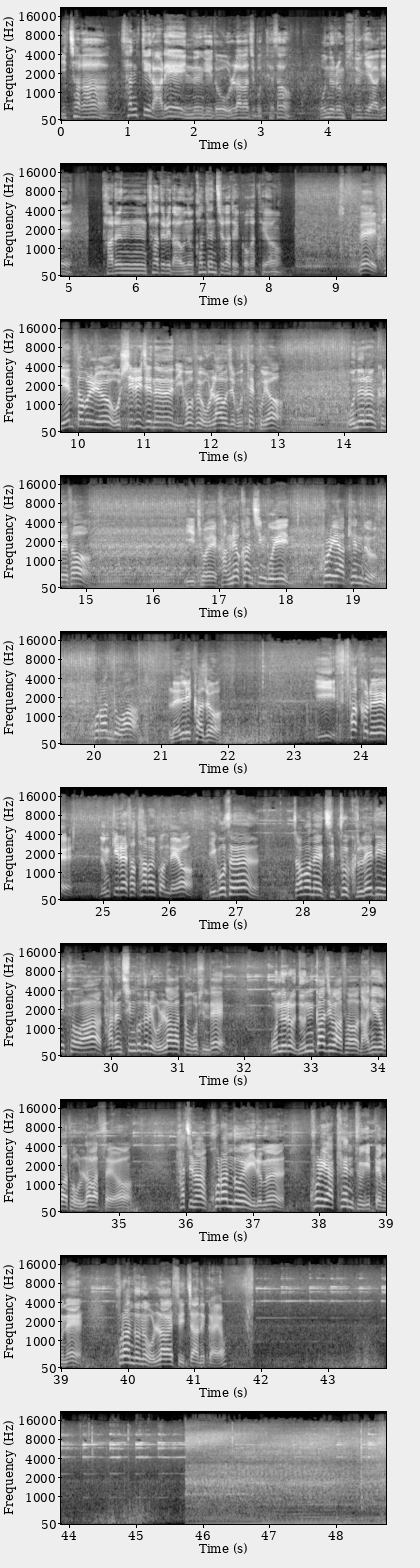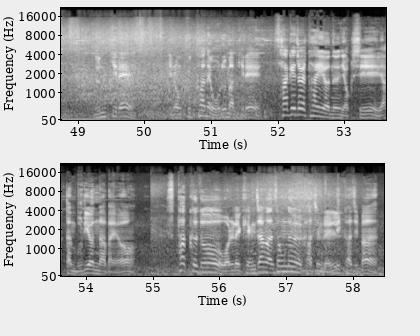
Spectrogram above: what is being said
이 차가 산길 아래에 있는 길도 올라가지 못해서 오늘은 부득이하게 다른 차들이 나오는 컨텐츠가 될 것 같아요. 네, BMW 5 시리즈는 이곳에 올라오지 못했고요. 오늘은 그래서 이 저의 강력한 친구인 코리아 캔두 코란도와 랠리카죠. 이 스파크를 눈길에서 타볼 건데요. 이곳은 저번에 지프 글래디에이터와 다른 친구들이 올라갔던 곳인데 오늘은 눈까지 와서 난이도가 더 올라갔어요. 하지만 코란도의 이름은 코리아 캔 두기 때문에 코란도는 올라갈 수 있지 않을까요? 눈길에 이런 극한의 오르막길에 사계절 타이어는 역시 약간 무리였나봐요. 스파크도 원래 굉장한 성능을 가진 랠리카지만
